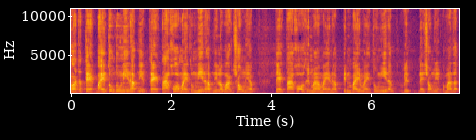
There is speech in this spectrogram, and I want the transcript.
ก็จะแตกใบตรงตรงนี้นะครับนี่แตกตาข้อใหม่ตรงนี้นะครับนี่ระหว่างช่องนี้ครับแตกตาข้อขึ้นมาใหม่นะครับ เป็นใบใหม่ตรงนี้นะในช่องนี้ประมาณสัก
